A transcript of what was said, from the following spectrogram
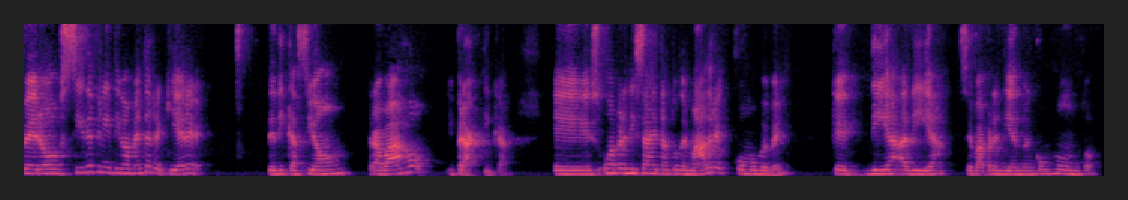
pero sí definitivamente requiere dedicación, trabajo y práctica. Es un aprendizaje tanto de madre como bebé, que día a día se va aprendiendo en conjunto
